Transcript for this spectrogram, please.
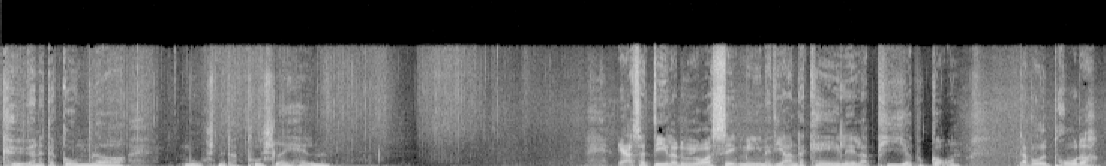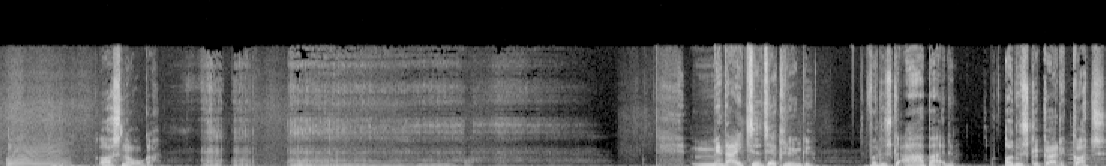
Køerne, der gumler, og musene, der pusler i halmen. Ja, så deler du jo også seng med en af de andre kale eller piger på gården, der både prutter og snorker. Men der er ikke tid til at klynke, for du skal arbejde, og du skal gøre det godt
